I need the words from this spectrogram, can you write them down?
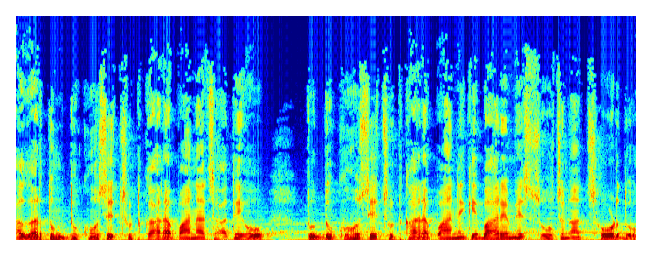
अगर तुम दुखों से छुटकारा पाना चाहते हो तो दुखों से छुटकारा पाने के बारे में सोचना छोड़ दो।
